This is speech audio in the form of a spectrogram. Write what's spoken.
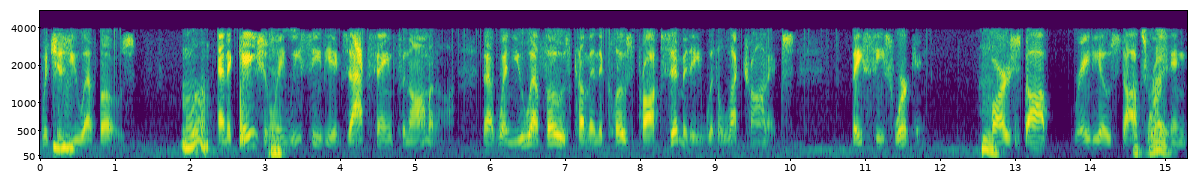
which Mhm. is UFOs. Ooh. And occasionally we see the exact same phenomena that when UFOs come into close proximity with electronics, they cease working. Hmm. Cars stop, radios stop That's right. working,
